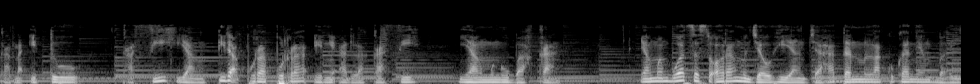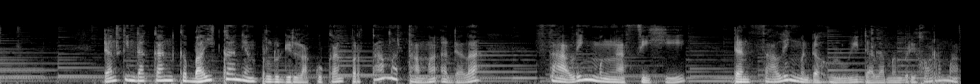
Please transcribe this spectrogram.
karena itu Kasih yang tidak pura-pura ini adalah kasih yang mengubahkan, yang membuat seseorang menjauhi yang jahat dan melakukan yang baik. Dan tindakan kebaikan yang perlu dilakukan pertama-tama adalah saling mengasihi dan saling mendahului dalam memberi hormat.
